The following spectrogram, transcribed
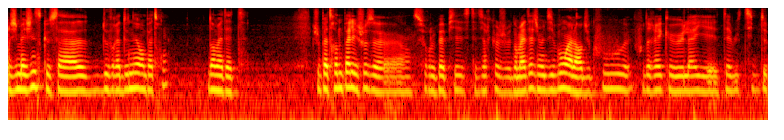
j'imagine ce que ça devrait donner en patron dans ma tête je patronne pas les choses euh, sur le papier. C'est-à-dire que dans ma tête, je me dis, bon, alors du coup, il faudrait que là, il y ait tel type de,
